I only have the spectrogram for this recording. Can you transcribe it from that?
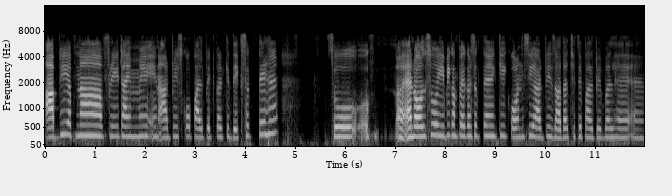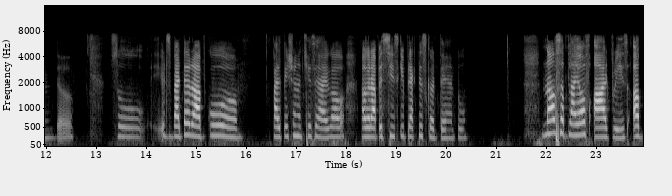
आप भी अपना फ्री टाइम में इन आर्टरीज को पालपेट करके देख सकते हैं। सो एंड ऑल्सो ये भी कंपेयर कर सकते हैं कि कौन सी आर्टरी ज़्यादा अच्छे से पालपेबल है एंड सो इट्स बेटर आपको पाल्पेशन अच्छे से आएगा अगर आप इस चीज़ की प्रैक्टिस करते हैं तो। नर्व सप्लाई ऑफ़ आर्टरीज अब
